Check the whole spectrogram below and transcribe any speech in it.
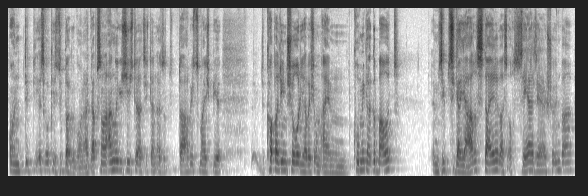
Und die, die ist wirklich super geworden. Da gab es noch eine andere Geschichte, als ich dann, also da habe ich zum Beispiel die Copperlin-Show, die habe ich um einen Komiker gebaut im 70er-Jahres-Style, was auch sehr, sehr schön war,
